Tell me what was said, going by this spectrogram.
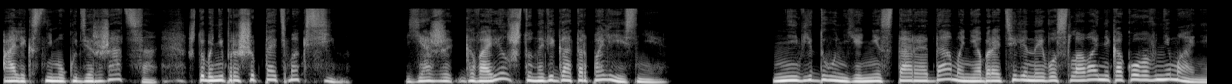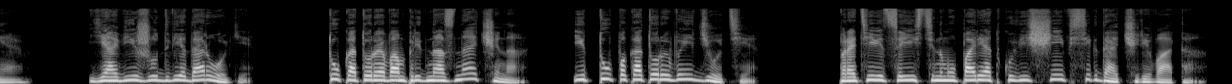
Алекс не мог удержаться, чтобы не прошептать Максин. «Я же говорил, что навигатор полезнее». Ни ведунья, ни старая дама не обратили на его слова никакого внимания. «Я вижу две дороги. Ту, которая вам предназначена, и ту, по которой вы идете. Противиться истинному порядку вещей всегда чревато.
